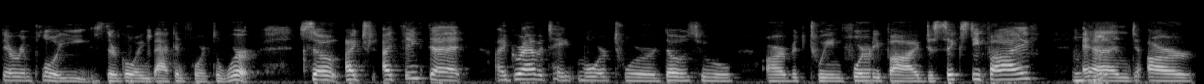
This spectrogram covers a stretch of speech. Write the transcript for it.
they're employees they're going back and forth to work so i i think that i gravitate more toward those who are between 45 to 65 mm-hmm. and are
